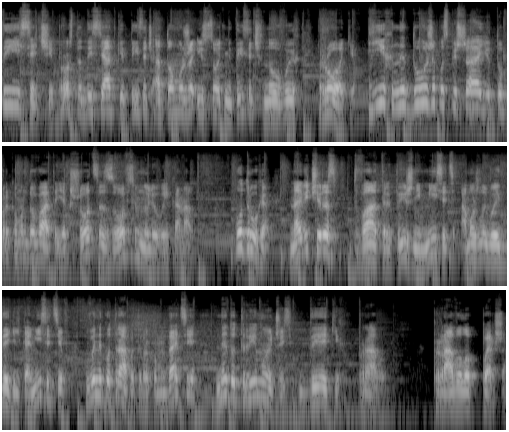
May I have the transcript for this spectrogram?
тисячі, просто десятки тисяч, а то може і сотні тисяч нових роликів. Їх не дуже поспішає YouTube рекомендувати, якщо це зовсім нульовий канал. По-друге, навіть через 2-3 тижні, місяць, а можливо і декілька місяців, ви не потрапите в рекомендації, не дотримуючись деяких правил. Правило перше.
